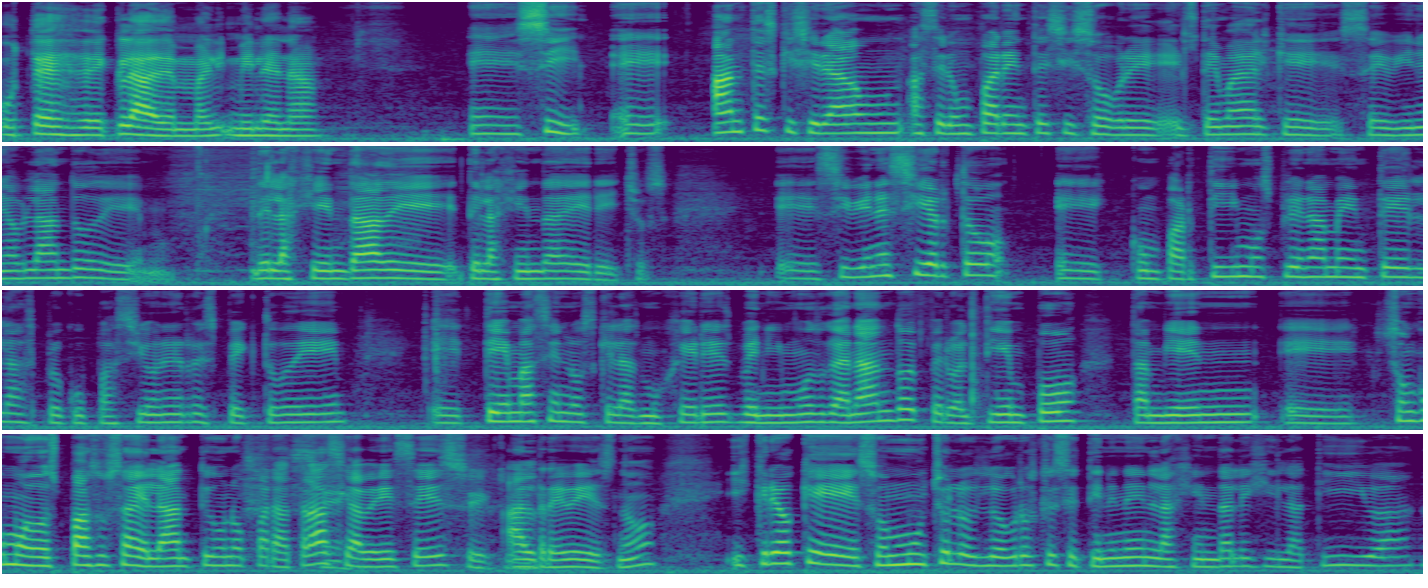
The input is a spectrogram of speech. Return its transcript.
ustedes de CLADEN, Milena. Eh, sí, eh, antes quisiera hacer un paréntesis sobre el tema del que se viene hablando de, la, agenda de, la agenda de derechos. Eh, si bien es cierto, compartimos plenamente las preocupaciones respecto de eh, temas en los que las mujeres venimos ganando, pero al tiempo también eh, son como dos pasos adelante, uno para atrás y a veces al revés, ¿no? Y creo que son muchos los logros que se tienen en la agenda legislativa,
